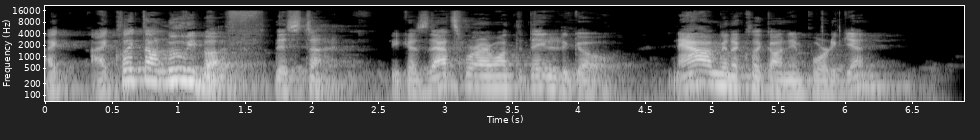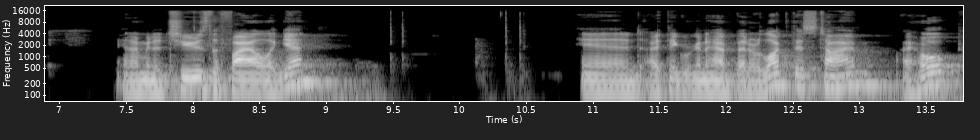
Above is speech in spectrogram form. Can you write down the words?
I, I clicked on Movie Buff this time because that's where I want the data to go. Now I'm going to click on Import again, and I'm going to choose the file again. And I think we're going to have better luck this time, I hope.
